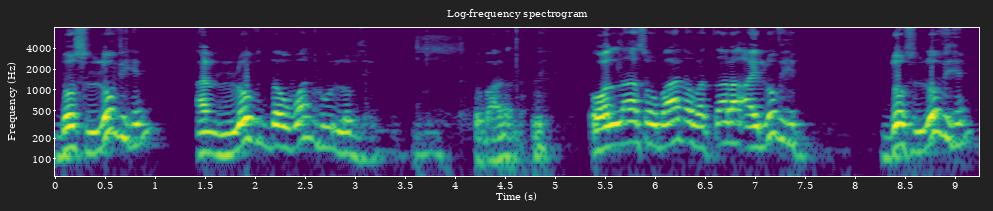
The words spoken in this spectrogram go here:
Those love him and love the one who loves him. Subhanallah. Oh Allah subhanahu wa ta'ala, I love him. Those love him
